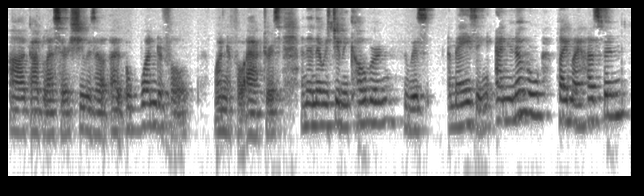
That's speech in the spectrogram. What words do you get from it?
Uh, God bless her. She was a, a wonderful, wonderful actress. And then there was Jimmy Coburn, who was amazing. And you know who played my husband?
